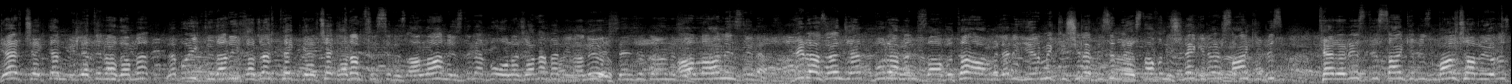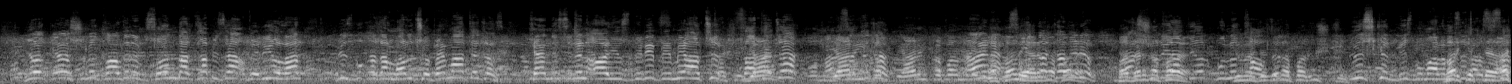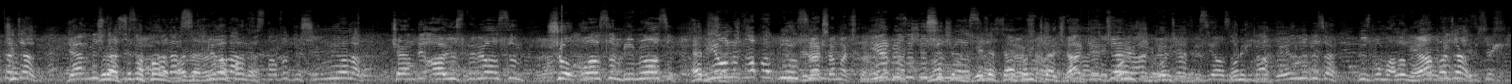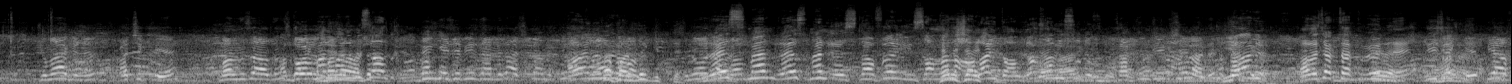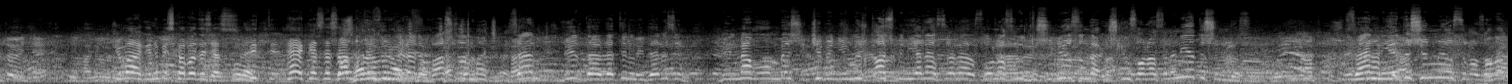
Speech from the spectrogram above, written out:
gerçekten milletin adamı ve bu iktidarı yıkacak tek gerçek adam sizsiniz. Allah'ın izniyle bu olacağına ben inanıyorum. Allah'ın izniyle. Biraz önce buranın zabıta amirleri 20 kişiyle bizim esnafın içine giriyor. Sanki biz teröristiz, sanki biz mal çalıyoruz. Yok ya şunu kaldırın. Son dakika bize veriyorlar. Biz bu kadar malı çöpe mi atacağız? Kendisinin A101'i BİM'i açıp satacak. Onları yarın, satacak. kap- yarın kapanma. Aynen. Kapalı, yarın dakika kapalı. Pazarı ya şuraya kapalı. diyor bunu Cumartesi kaldır. kapalı, üç gün. Üç gün biz bu malımızı Marketler nasıl açık. satacağız? Gelmişler Burası bizi bu kapalı, kadar pazarı sıkıyorlar. kapalı. Esnafı düşünmüyorlar. Kendi A101'i olsun, şoku olsun, BİM'i olsun. Hepsi Niye onu kapatmıyorsun? Dün akşam açtılar. Niye bizi Akşam düşünmüyorsun? gece saat 12'de açıldı. Ya gece ya 12'de, gece 12'de. biz yazık 12'de. günah değil mi bize? Biz bu malı ne yapacağız? Cuma günü açık diye malınızı aldınız. Normal malımızı aldık. Dün gece birdenbire açıklandı ki Aynen Cuma öyle. Kapandı gitti. Ne olacak? Resmen resmen esnafı insanlarla Perişan alay etti. dalga konusudur bu. Takvim diye bir şey var değil mi? Yani. Takvim. Alacak takvim önüne. Diyecek ki bir hafta önce Cuma günü biz kapatacağız. Evet. Bitti. Herkes hesabını Sarı açacak. Başkanım sen bir devletin liderisin. Bilmem 15, 2023 kaç bin yene sene sonrasını düşünüyorsun da 3 gün sonrasını niye düşünmüyorsun? Sen niye düşünmüyorsun o zaman?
